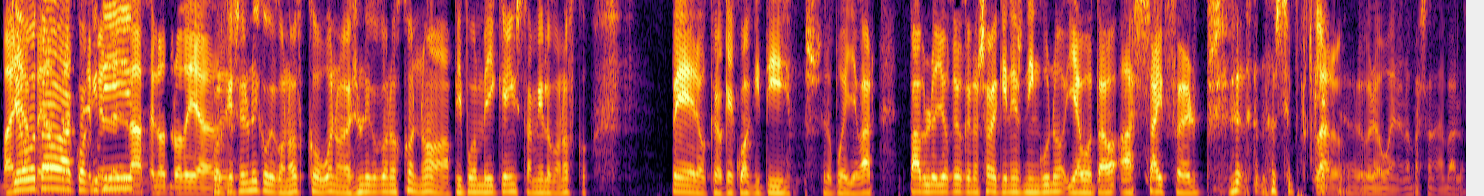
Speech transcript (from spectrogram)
Vaya Yo he votado a Quackity del Laz el otro día. Porque de- es el único que conozco. Bueno, es el único que conozco. No, a People Make Games también lo conozco. Pero creo que Quackity pff, se lo puede llevar. Pablo, yo creo que no sabe quién es ninguno y ha votado a Cypher. no sé por qué. Claro. Pero bueno, no pasa nada, Pablo.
